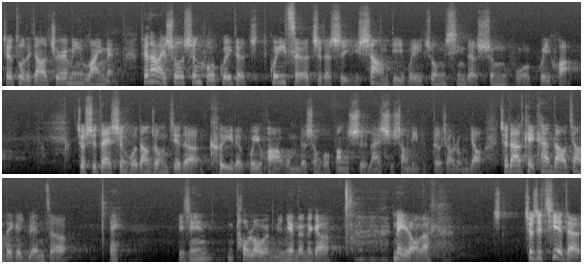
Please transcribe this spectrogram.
这个作者叫 Jeremy Lyman，对他来说，生活规则规则指的是以上帝为中心的生活规划，就是在生活当中借着刻意的规划我们的生活方式，来使上帝得着荣耀。所以大家可以看到这样的一个原则，哎，已经透露里面的那个。内容了，就是借着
